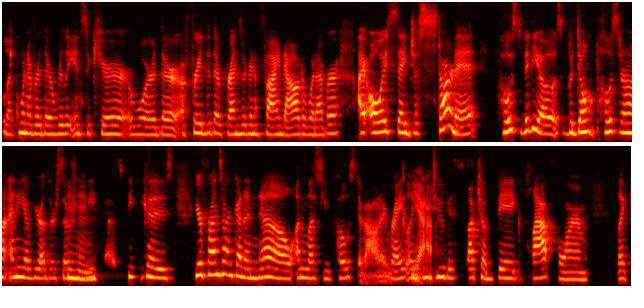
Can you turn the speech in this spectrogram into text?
like whenever they're really insecure or they're afraid that their friends are going to find out or whatever, I always say just start it, post videos, but don't post it on any of your other social Mhm. medias because your friends aren't going to know unless you post about it, right? Like Yeah. YouTube is such a big platform. Like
